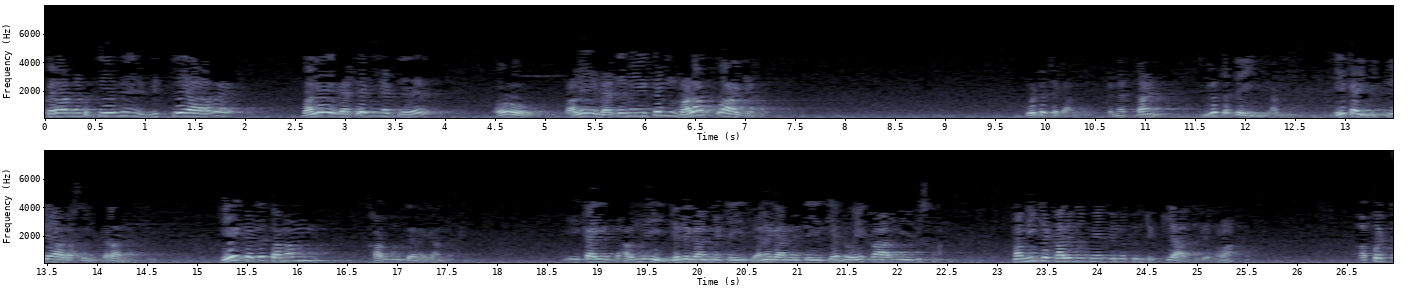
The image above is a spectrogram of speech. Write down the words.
කරන්නට තියෙන්නේ මිත්‍රයාව බලේ වැටෙන්නට ඔව් බලේ වැටෙන එකෙන් වළක්වාගෙන ගොඩට ගන්න. නැත්නම් ඉවතට එන්න. ඒකයි මිත්‍රයා වශයෙන් කරන්නේ. ඒකට Taman කරුණු දැනගන්න. ඒකයි ධර්මයේ ඉගෙන ගන්නට දැනගන්නට කියන්නේ ওই කාරණේ නිසා. මම ඊට කලින් මේ පින්නතුන්ට කියා දෙනවා. අපට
